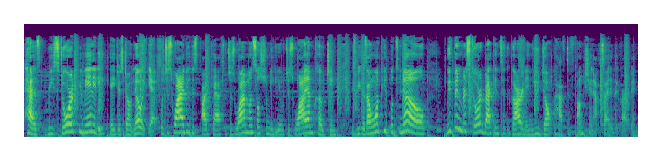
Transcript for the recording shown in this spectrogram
has restored humanity, they just don't know it yet, which is why I do this podcast, which is why I'm on social media, which is why I'm coaching, is because I want people to know we've been restored back into the garden. You don't have to function outside of the garden.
